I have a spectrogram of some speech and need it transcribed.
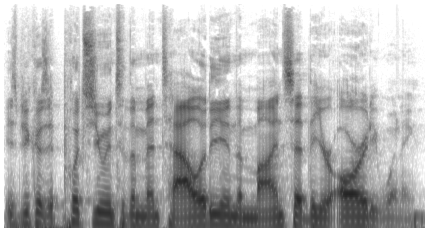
is because it puts you into the mentality and the mindset that you're already winning,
